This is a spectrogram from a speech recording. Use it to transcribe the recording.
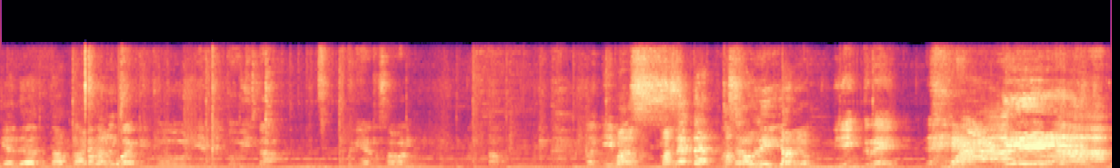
Gimana Mas Franky ada tambahan? Gua gitu dia itu bisa beri atas awan. Mantap. Lagi Mas Mas Etet, Mas, Mas Rauli, jangan yuk. Dieng Grey. Wah.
